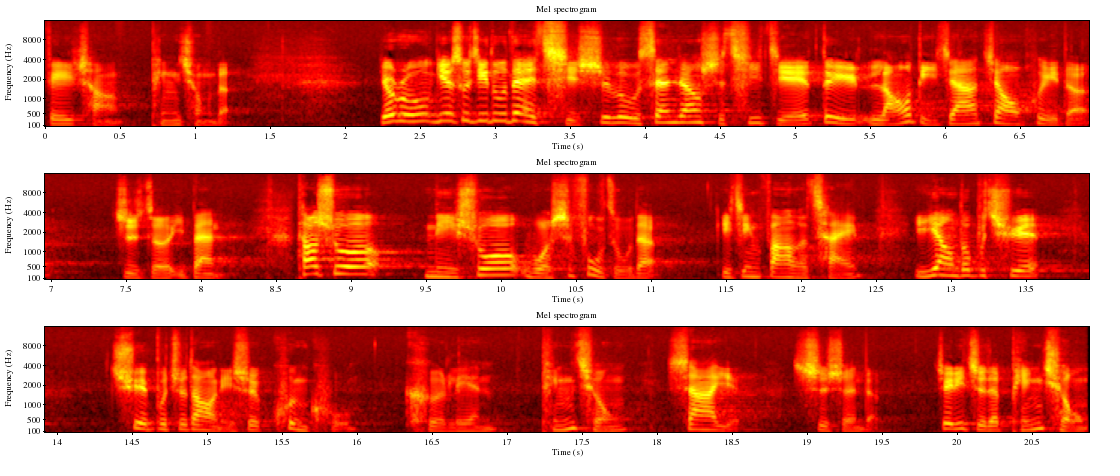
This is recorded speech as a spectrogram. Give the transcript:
非常贫穷的，犹如耶稣基督在启示录三章十七节对老底家教会的指责一般。他说：“你说我是富足的，已经发了财，一样都不缺，却不知道你是困苦、可怜、贫穷、瞎眼、赤身的。”这里指的贫穷，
